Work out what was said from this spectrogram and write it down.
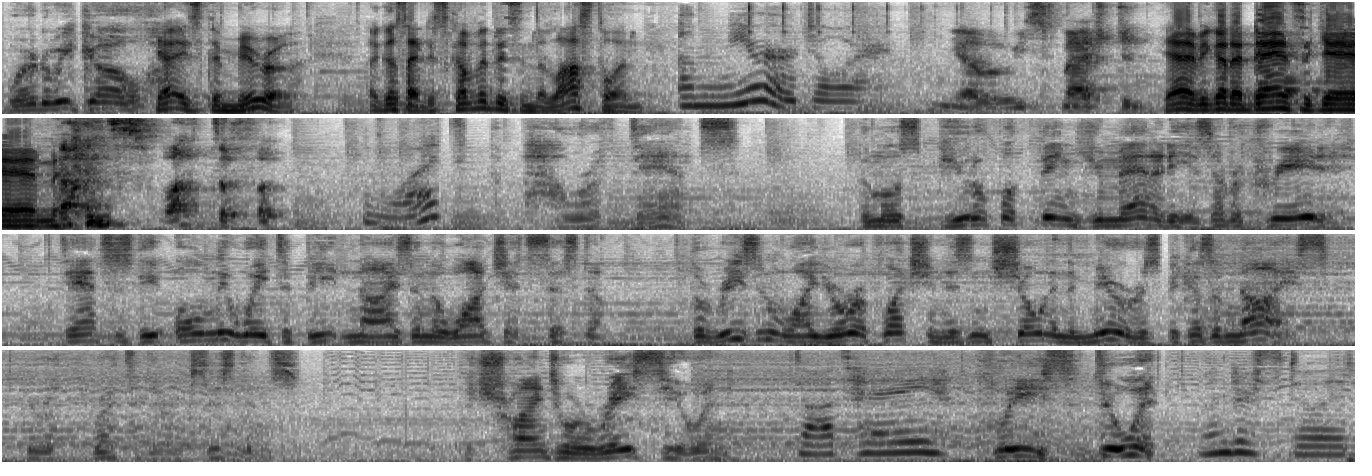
Where do we go? yeah, it's the mirror. I guess I discovered this in the last one. A mirror door. yeah, but we smashed it. Yeah, we gotta dance again. Dance. What the fuck? What? The power of dance. The most beautiful thing humanity has ever created. Dance is the only way to beat NICE in the Wadjet system. The reason why your reflection isn't shown in the mirror is because of NICE. You're a threat to their existence. They're trying to erase you, and Date, please do it. understood.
